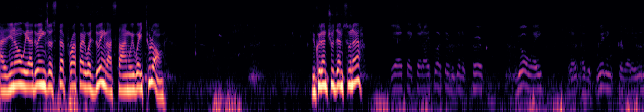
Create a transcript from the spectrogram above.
Ah, you know, we are doing the stuff Raphael was doing last time. We wait too long. You couldn't shoot them sooner? yes, I could. I thought they were going to curve your way, and I, I was waiting so that I didn't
